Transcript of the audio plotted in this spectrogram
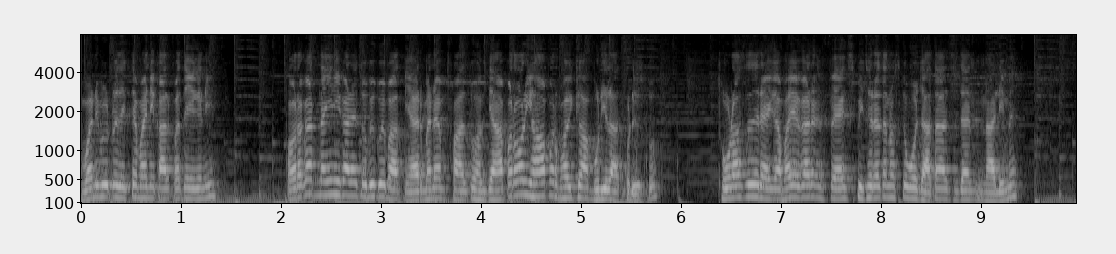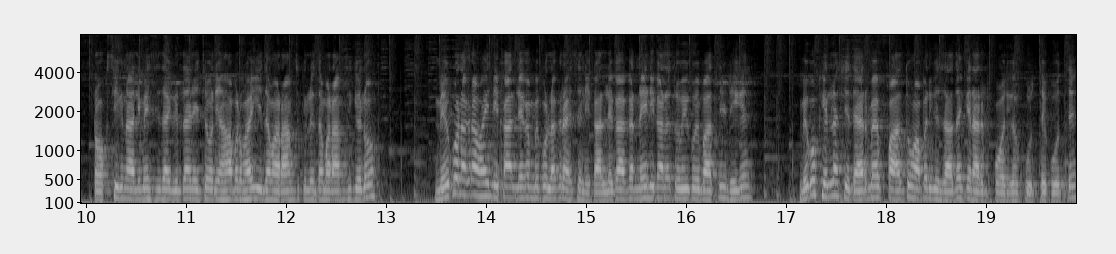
वन मिनट में देखते भाई निकाल पाते हैं कि नहीं। और अगर नहीं निकाले तो भी कोई बात नहीं यार, मैंने फालतू हक यहाँ पर। और यहाँ पर भाई क्या बुरी लात पड़ी उसको। थोड़ा सा रह गया भाई, अगर फैक्स पीछे रहता ना, उसको वो जाता है सीधा नाली में। टॉक्सिक नाली में सीधा गिरता नीचे और यहाँ पर भाई एकदम आराम से खेलो, एकदम आराम से खेलो। मेरे को लग रहा है भाई निकाल लेगा, मेरे को लग रहा है ऐसे निकाल लेगा। अगर नहीं निकाला तो भी कोई बात नहीं, ठीक है? मेरे को खेलना चाहिए यार, मैं फालतू वहाँ पर ज़्यादा किनारे पहुँच गया कूदते कूदते।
